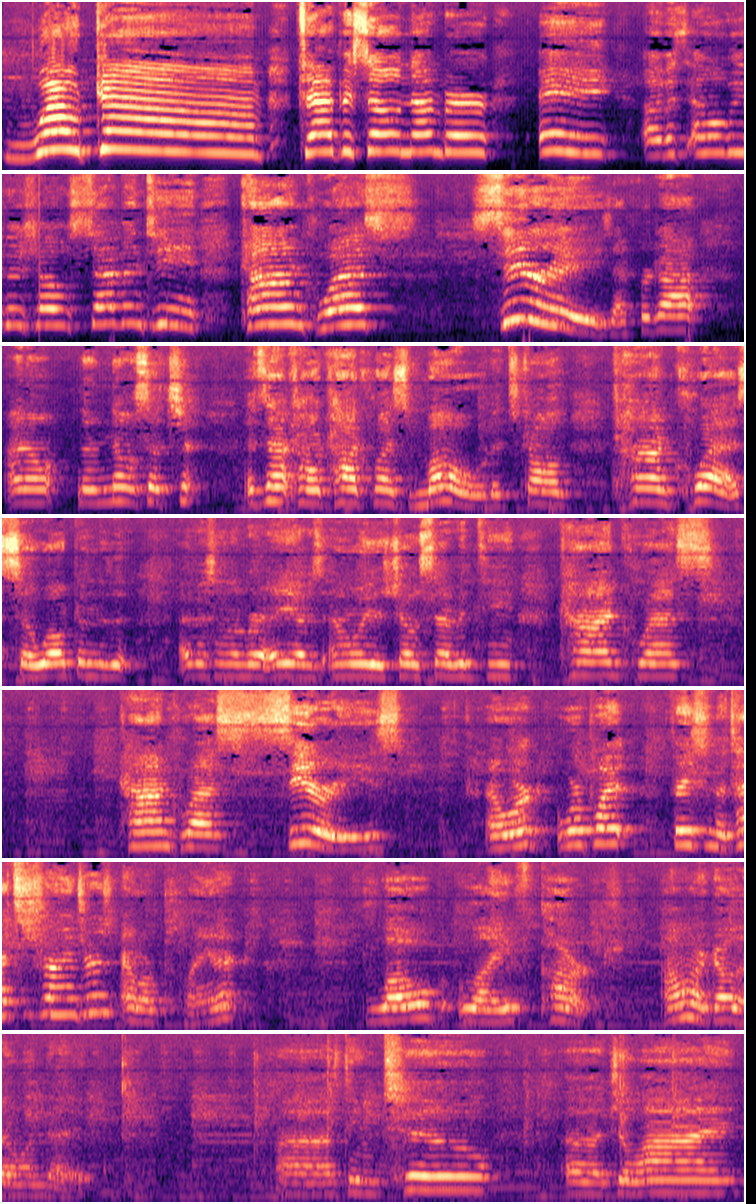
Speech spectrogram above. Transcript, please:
Welcome to episode number 8 of its MLB The Show 17 Conquest Series. I forgot, I don't, there's no such, it's not called Conquest Mode, it's called Conquest. So welcome to the episode number 8 of its MLB The Show 17 Conquest, Conquest Series. And we're, we're play, facing the Texas Rangers and we're playing at Globe Life Park. I want to go there one day. Uh, theme 2, uh, July.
